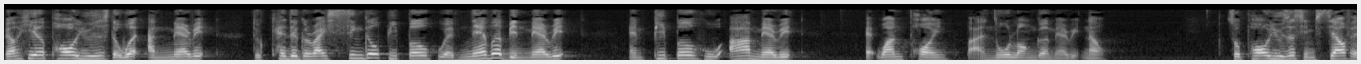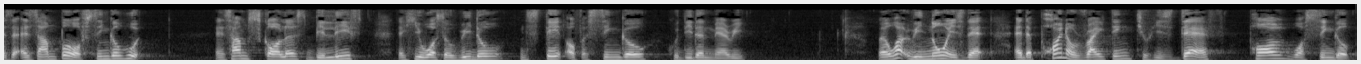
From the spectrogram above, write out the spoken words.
Well, here Paul uses the word unmarried to categorize single people who have never been married and people who are married at one point but are no longer married now. So Paul uses himself as an example of singlehood and some scholars believed that he was a widow instead of a single who didn't marry. Well, what we know is that at the point of writing to his death, Paul was single.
